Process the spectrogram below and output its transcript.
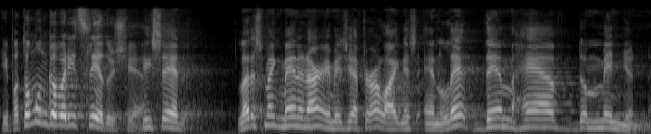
И потом Он говорит следующее. He said, Let us make man in our image after our likeness, and let them have dominion.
